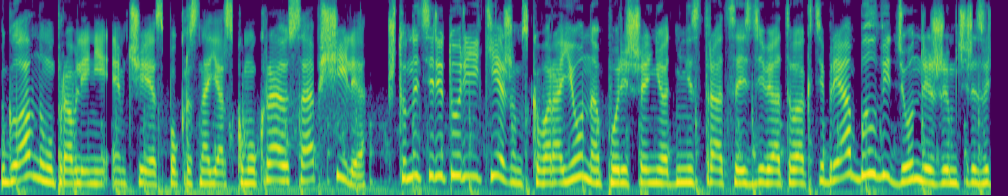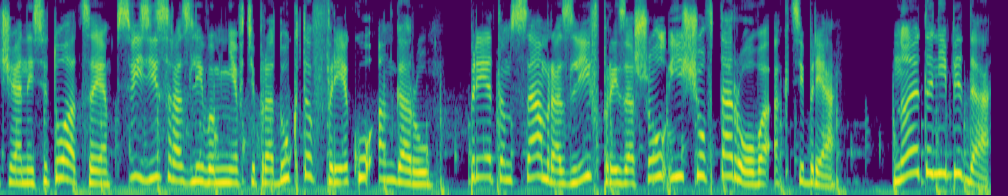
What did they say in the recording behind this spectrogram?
в Главном управлении МЧС по Красноярскому краю сообщили, что на территории Кежемского района по решению администрации с 9 октября был введен режим чрезвычайной ситуации в связи с разливом нефтепродуктов в реку Ангару. При этом сам разлив произошел еще 2 октября. Но это не беда.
